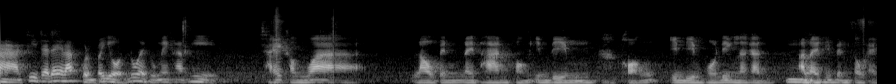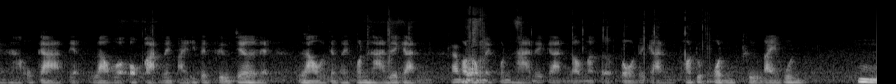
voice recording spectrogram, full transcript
กาสที่จะได้รับผลประโยชน์ด้วยถูกไหมครับพี่ใช้คำว่าเราเป็นในพานของอินดีมของอินดีมโฮดดิ้งแล้วกันอืมอะไรที่เป็นแสวงหาโอกาสเนี่ยเราก็โอกาสใหม่ๆที่เป็นฟิวเจอร์เนี่ยเราจะไปค้นหาด้วยกันครับพอเราผมไปค้นหาด้วยกัน เรามาเติบโตด้วยกันเพราะทุกคนถือใบหุ้นอืม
